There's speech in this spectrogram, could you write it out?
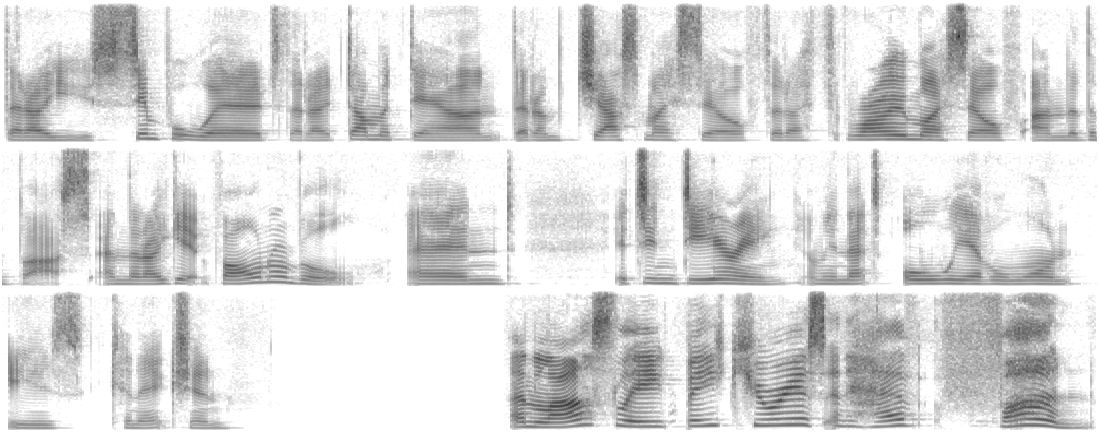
that I use simple words, that I dumb it down, that I'm just myself, that I throw myself under the bus, and that I get vulnerable. And it's endearing. I mean, that's all we ever want is connection. And lastly, be curious and have fun,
